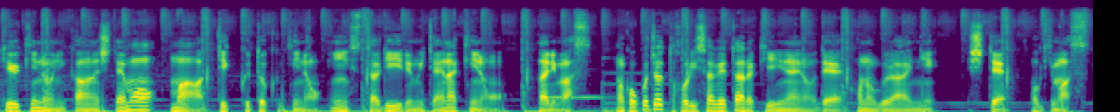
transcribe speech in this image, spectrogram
ていう機能に関しても、まあ、TikTok 機能、インスタリールみたいな機能になります。まあ、ここちょっと掘り下げたらきりないので、このぐらいにしておきます。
